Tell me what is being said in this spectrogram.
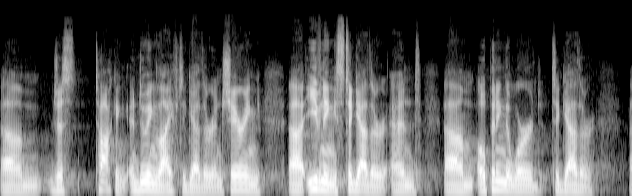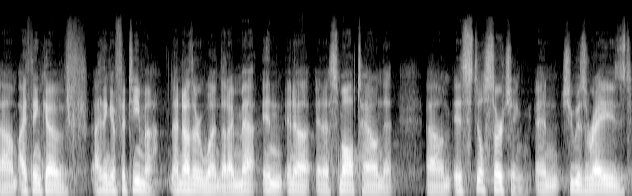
um, just talking and doing life together and sharing uh, evenings together and um, opening the Word together. Um, I, think of, I think of Fatima, another one that I met in, in, a, in a small town that um, is still searching. And she was raised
